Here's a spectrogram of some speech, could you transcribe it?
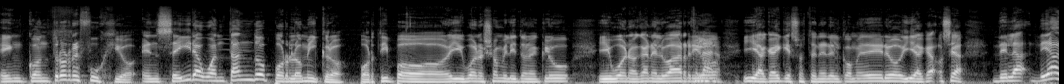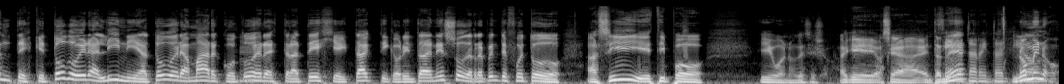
encontró refugio en seguir aguantando por lo micro, por tipo, y bueno, yo milito en el club, y bueno, acá en el barrio, Claro. y acá hay que sostener el comedero, y acá, o sea, de la de antes que todo era línea, todo era marco, todo era estrategia y táctica orientada en eso, de repente fue todo así, y es tipo y bueno, qué sé yo. Hay que, o sea, ¿entendés? Sí, no menos,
